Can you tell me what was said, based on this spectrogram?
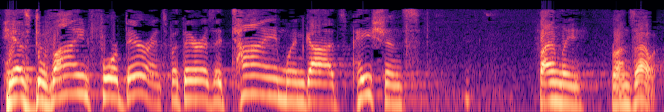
He has divine forbearance, but there is a time when God's patience finally runs out.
